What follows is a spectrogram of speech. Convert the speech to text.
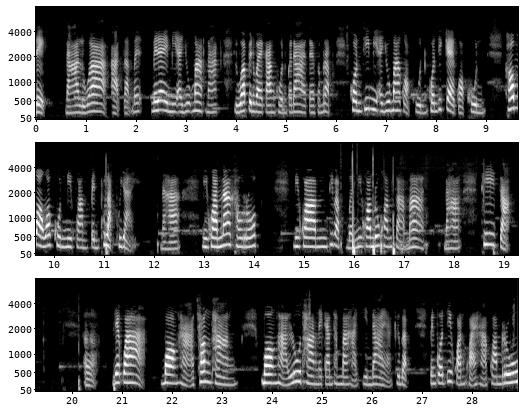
เด็กนะหรือว่าอาจจะไม่ไม่ได้มีอายุมากนัก หรือว่าเป็นวัยกลางคนก็ได้ แต่สำหรับคนที่มีอายุมากกว่าคุณ คนที่แก่กว่าคุณ เขามองว่าคุณมีความเป็นผู้หลักผู้ใหญ่นะคะ มีความน่าเคารพ มีความที่แบบเหมือนมีความรู้ความสามารถนะคะที่จะเอ่อเรียกว่ามองหาช่องทาง มองหาลู่ทางในการทำมาหากินได้อะคือแบบเป็นคนที่ขวัญขวายหาความรู้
